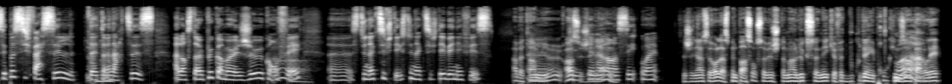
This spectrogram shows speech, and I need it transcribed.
c'est pas si facile d'être un artiste. Alors c'est un peu comme un jeu qu'on ah. fait. Euh, c'est une activité, c'est une activité bénéfice. Ah ben tant mieux. Ah c'est génial. ouais. C'est génial, c'est drôle. La semaine passée, on recevait justement Luc Sonné qui a fait beaucoup d'impro, qui nous en parlait,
